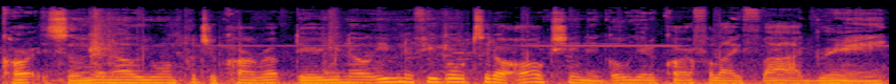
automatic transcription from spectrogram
Car, so you know you want to put your car up there. You know, even if you go to the auction and go get a car for like five grand,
